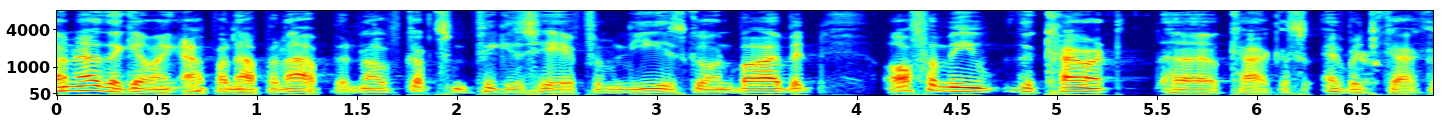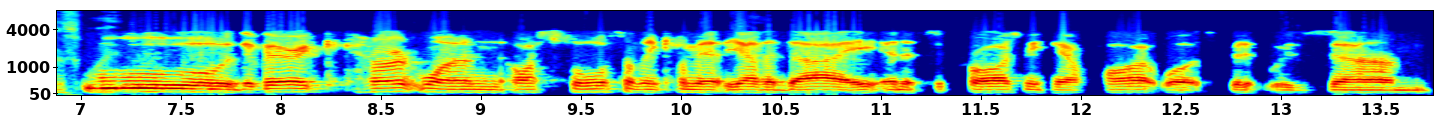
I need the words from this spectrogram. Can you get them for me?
I know they're going up and up and up, and I've got some figures here from years gone by, but offer me the current uh, carcass, average carcass weight. Ooh, the very current one, I saw something come out the other day, and it surprised me how high it was, but it was um,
